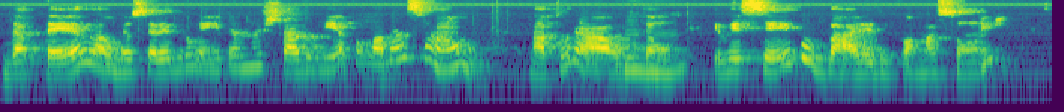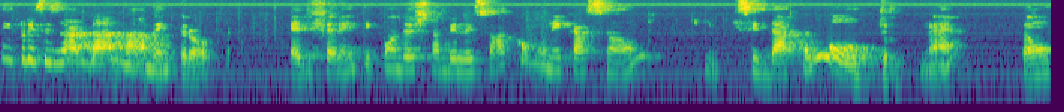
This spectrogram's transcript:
da tela, o meu cérebro entra no estado de acomodação natural. Uhum. Então, eu recebo várias informações sem precisar dar nada em troca. É diferente quando eu estabeleço a comunicação que, se dá com o outro, né? Então,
